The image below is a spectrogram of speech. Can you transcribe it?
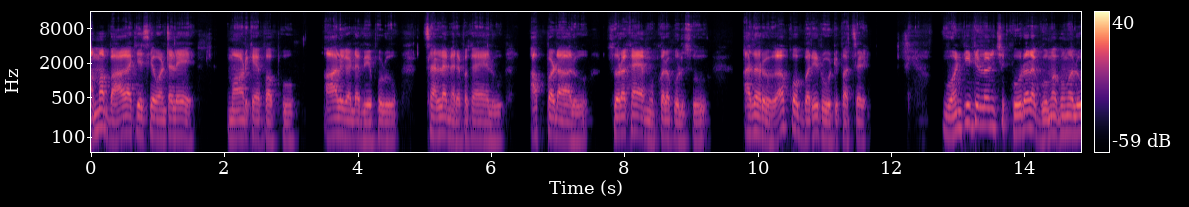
అమ్మ బాగా చేసే వంటలే మామిడికాయ పప్పు ఆలుగడ్డ వేపుడు చల్ల మిరపకాయలు అప్పడాలు సొరకాయ ముక్కల పులుసు అదరుగా కొబ్బరి రోటి పచ్చడి. వంటింటిలో నుంచి కూరల గుమగుమలు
